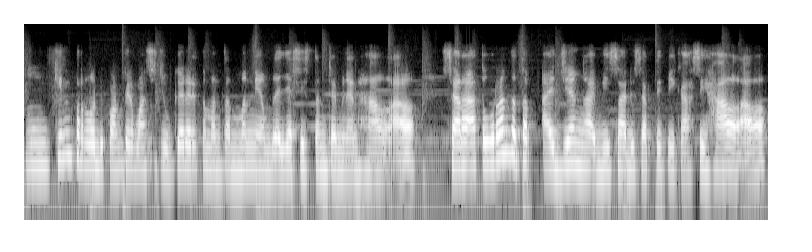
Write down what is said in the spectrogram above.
mungkin perlu dikonfirmasi juga dari teman-teman yang belajar sistem jaminan halal. Secara aturan tetap aja nggak bisa disertifikasi halal,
